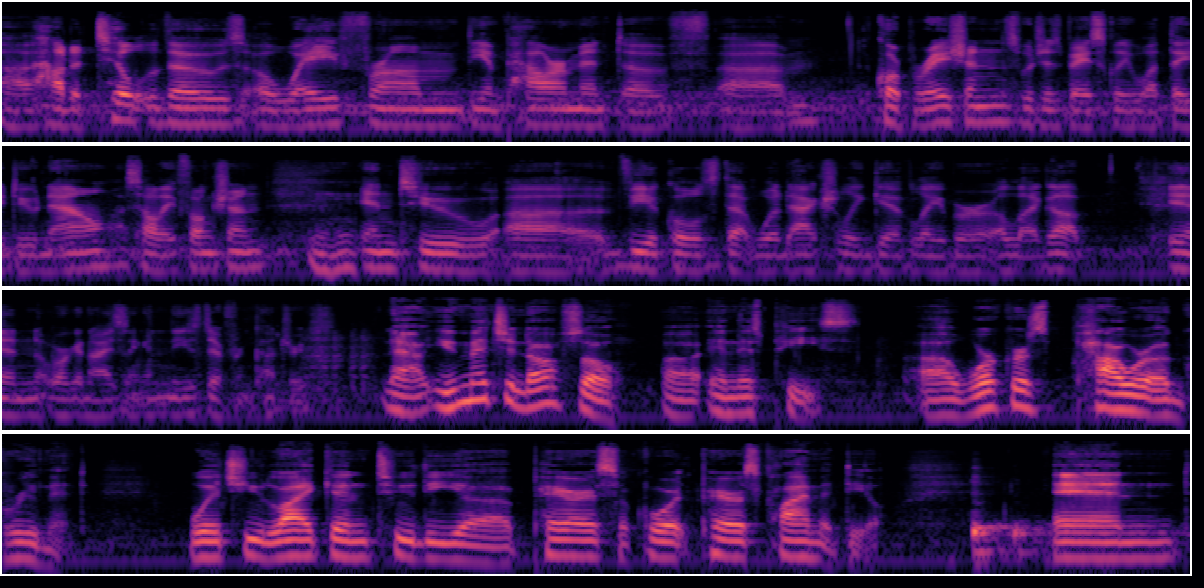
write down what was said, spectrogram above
uh, how to tilt those away from the empowerment of um, corporations, which is basically what they do now, that's how they function, into uh, vehicles that would actually give labor a leg up in organizing in these different countries. Now, you mentioned also uh, in this piece uh, workers' power agreement, which you liken to the uh, Paris Accord, Paris climate deal, and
